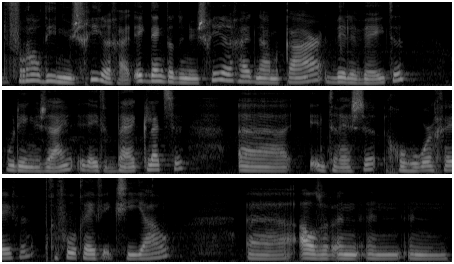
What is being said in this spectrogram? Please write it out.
vooral die nieuwsgierigheid. Ik denk dat de nieuwsgierigheid naar elkaar, willen weten hoe dingen zijn, even bijkletsen, uh, interesse, gehoor geven, het gevoel geven: ik zie jou. Als er een, een, een,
